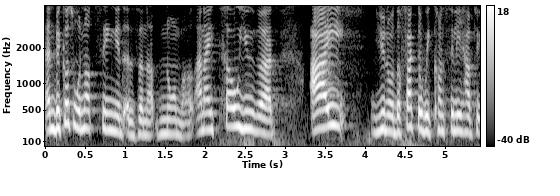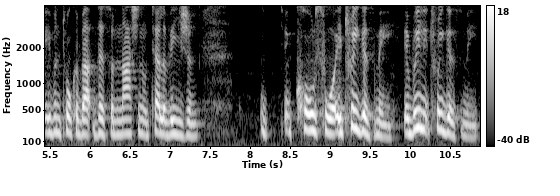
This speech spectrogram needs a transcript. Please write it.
And because we're not seeing it as an abnormal. And I tell you that I, you know, the fact that we constantly have to even talk about this on national television it calls for, it triggers me. It really triggers me.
